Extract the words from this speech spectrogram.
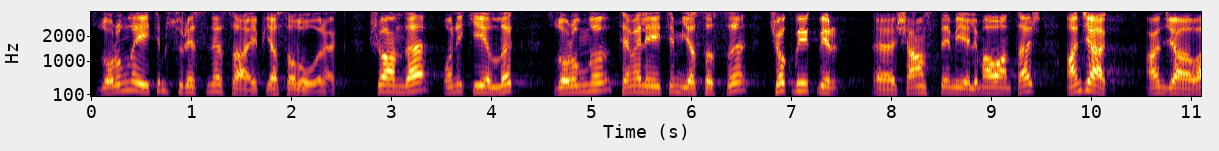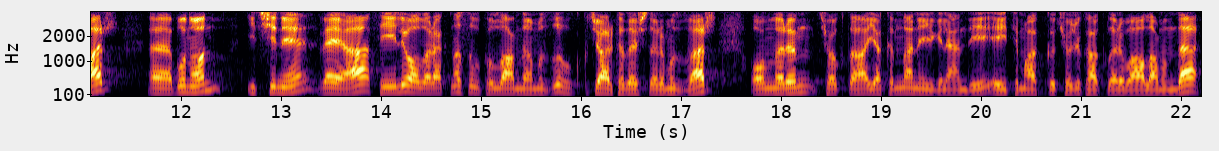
zorunlu eğitim süresine sahip yasal olarak. Şu anda 12 yıllık zorunlu temel eğitim yasası çok büyük bir e, şans demeyelim avantaj. Ancak ancağı var. E, bunun içini veya fiili olarak nasıl kullandığımızı hukukçu arkadaşlarımız var. Onların çok daha yakından ilgilendiği eğitim hakkı, çocuk hakları bağlamında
